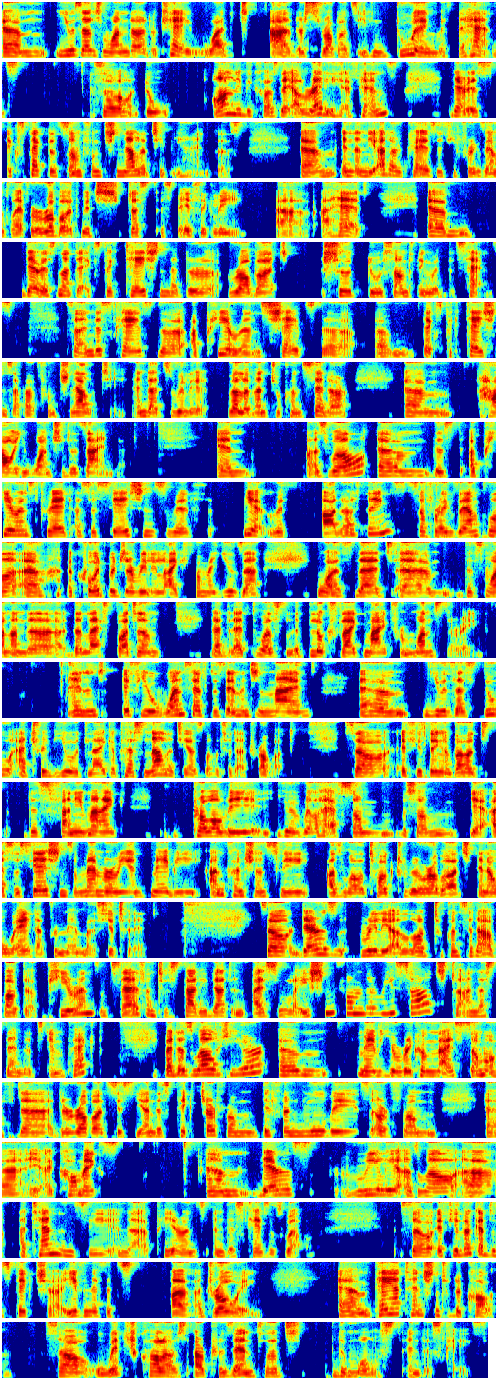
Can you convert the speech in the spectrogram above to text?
um, users wondered, okay, what are these robots even doing with the hands? So, the, only because they already have hands, there is expected some functionality behind this. Um, and in the other case, if you, for example, have a robot which just is basically uh, a head, um, there is not the expectation that the robot should do something with its hands. So in this case, the appearance shapes the, um, the expectations about functionality, and that's really relevant to consider um, how you want to design that. And as well, um, this appearance create associations with yeah with other things. So, for example, uh, a quote which I really liked from a user was that um, this one on the, the left bottom that that was it looks like Mike from Monster Inc. And if you once have this image in mind, um, users do attribute like a personality as well to that robot. So if you think about this funny Mike, probably you will have some some yeah associations or memory and maybe unconsciously as well talk to the robot in a way that remembers you to it so there is really a lot to consider about the appearance itself and to study that in isolation from the research to understand its impact but as well here um, maybe you recognize some of the the robots you see on this picture from different movies or from uh, yeah, comics um, there's really as well uh, a tendency in the appearance in this case as well. So if you look at this picture, even if it's a, a drawing, um, pay attention to the color. So which colors are presented the most in this case?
